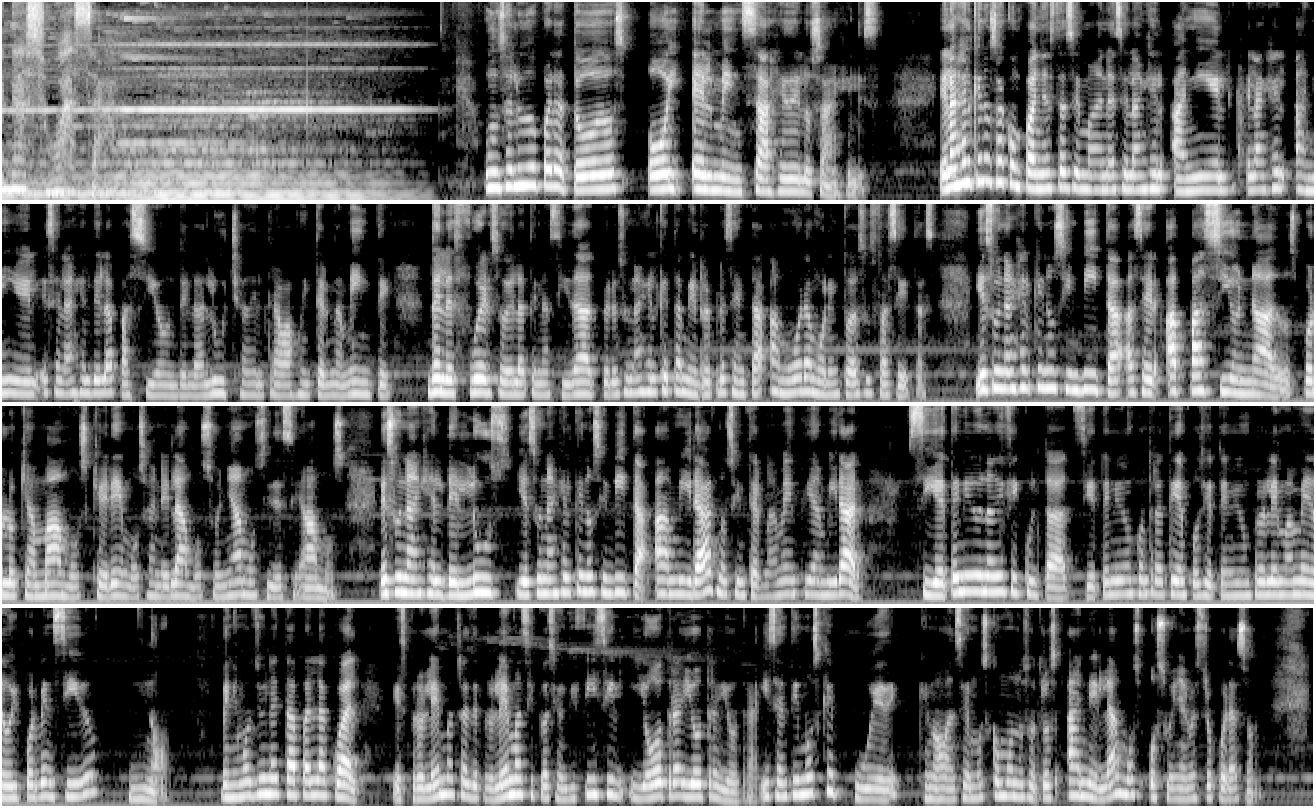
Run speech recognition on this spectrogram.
Juliana Suaza. Un saludo para todos. Hoy el mensaje de los ángeles. El ángel que nos acompaña esta semana es el ángel Aniel. El ángel Aniel es el ángel de la pasión, de la lucha, del trabajo internamente, del esfuerzo, de la tenacidad, pero es un ángel que también representa amor, amor en todas sus facetas. Y es un ángel que nos invita a ser apasionados por lo que amamos, queremos, anhelamos, soñamos y deseamos. Es un ángel de luz y es un ángel que nos invita a mirarnos internamente y a mirar si he tenido una dificultad, si he tenido un contratiempo, si he tenido un problema, ¿me doy por vencido? No. Venimos de una etapa en la cual es problema tras de problema, situación difícil y otra y otra y otra. Y sentimos que puede que no avancemos como nosotros anhelamos o sueña nuestro corazón.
